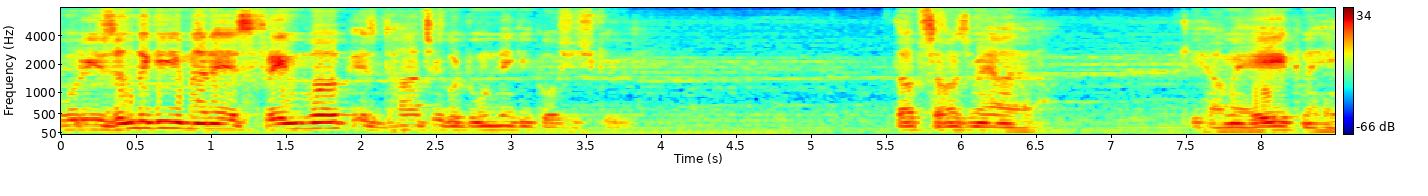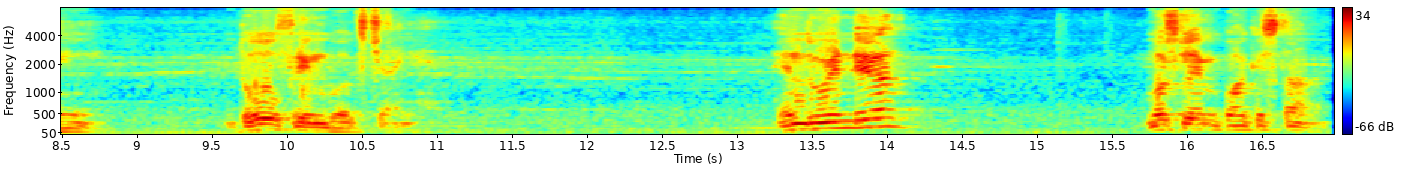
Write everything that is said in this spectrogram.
पूरी ज़िंदगी मैंने इस फ्रेमवर्क इस ढांचे को ढूँढने की कोशिश की। तब समझ में आया कि हमें एक नहीं, दो फ्रेमवर्क्स चाहिए। हिंदू इंडिया, मुस्लिम पाकिस्तान।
